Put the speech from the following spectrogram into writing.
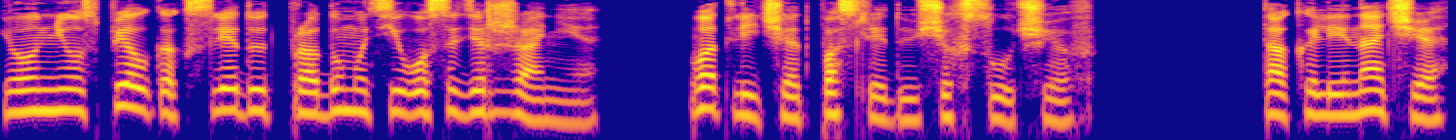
И он не успел как следует продумать его содержание, в отличие от последующих случаев. Так или иначе,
